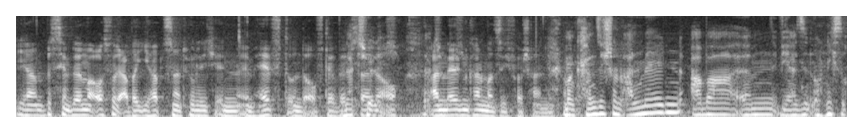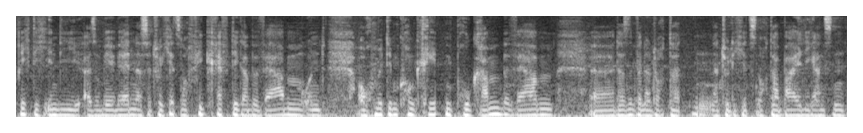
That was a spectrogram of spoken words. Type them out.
ja, ein bisschen, wenn man auswählt, aber ihr habt es natürlich in, im Heft und auf der Webseite natürlich, auch. Natürlich. Anmelden kann man sich wahrscheinlich. Man kann sich schon anmelden, aber ähm, wir sind noch nicht so richtig in die, also wir werden das natürlich jetzt noch viel kräftiger bewerben und auch mit dem konkreten Programm bewerben. Äh, da sind wir dann doch da, natürlich jetzt noch dabei, die ganzen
